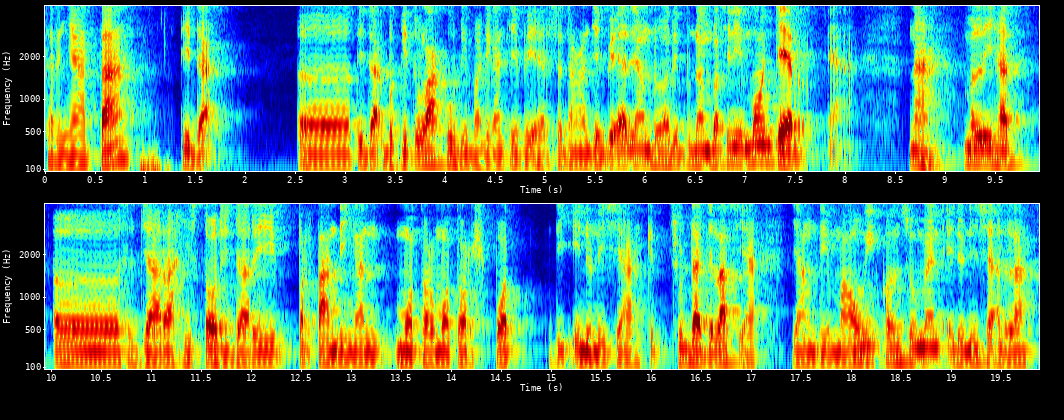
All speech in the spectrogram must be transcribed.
ternyata tidak eh, tidak begitu laku dibandingkan CBR sedangkan CBR yang 2016 ini moncer ya. Nah melihat eh, sejarah histori dari pertandingan motor-motor sport di Indonesia sudah jelas ya yang dimaui konsumen Indonesia adalah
